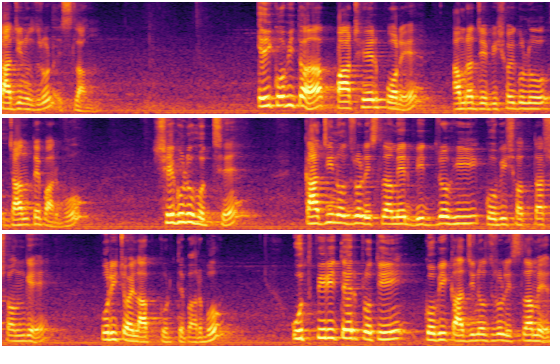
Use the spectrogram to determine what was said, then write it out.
কাজী নজরুল ইসলাম। এই কবিতা পাঠের পরে আমরা যে বিষয়গুলো জানতে পারব, সেগুলো হচ্ছে কাজী নজরুল ইসলামের বিদ্রোহী কবি সত্তার সঙ্গে পরিচয় লাভ করতে পারব। উৎপীড়িতের প্রতি কবি কাজী নজরুল ইসলামের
